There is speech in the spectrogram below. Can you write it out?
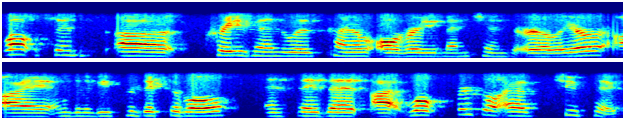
well, since uh, Kraven was kind of already mentioned earlier, I am going to be predictable and say that I. Well, first of all, I have two picks,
